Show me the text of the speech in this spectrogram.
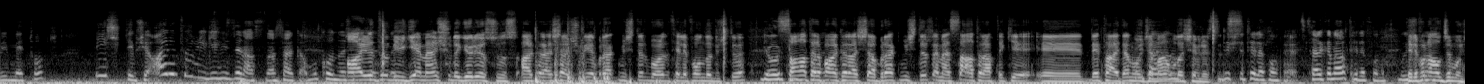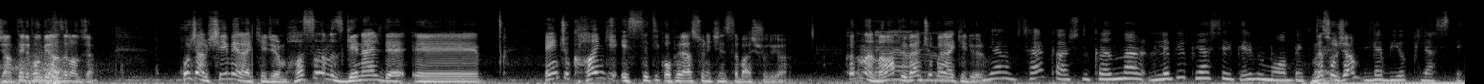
bir metot. Değişik de bir şey. Ayrıntılı bilgi bizden aslında Serkan. Bu konuda çok Ayrıntılı bilgi hemen şurada görüyorsunuz. Arkadaşlar şuraya bırakmıştır. Bu arada telefon da düştü. Gördüm. Sağ tarafa arkadaşlar bırakmıştır. Hemen sağ taraftaki e, detaydan hocama ulaşabilirsiniz. Düştü telefon. Evet. Serkan al telefonu. Bu Telefonu iş- alacağım hocam. Telefonu birazdan alacağım. Hocam şeyi merak ediyorum. Hastalarınız genelde e, en çok hangi estetik operasyon için size başvuruyor? Kadınlar ne yapıyor? Ben çok merak ediyorum. Ya Serkan şimdi kadınlar labioplasti dedikleri bir muhabbet var. Nasıl hocam? Labioplasti.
